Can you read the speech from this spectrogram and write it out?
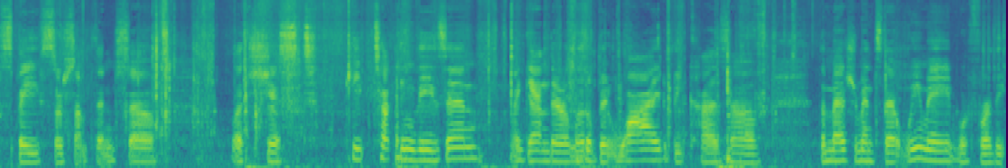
space or something. So let's just keep tucking these in. Again, they're a little bit wide because of the measurements that we made were for the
